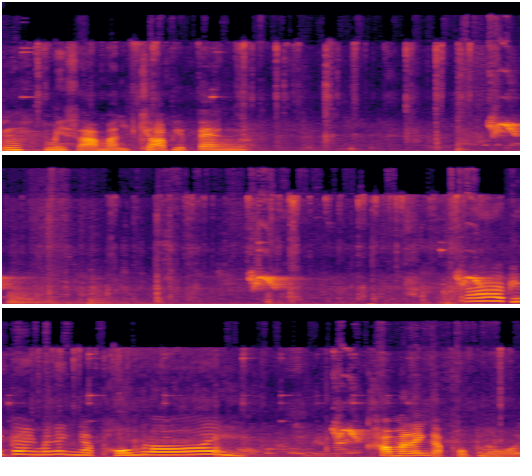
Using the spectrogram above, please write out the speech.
อื มมีสาหมันชอบพี่แป้งนะอ่าพี่แป้งมาเล่นกับผมเลย เขามาเล่นกับผมหน่อย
